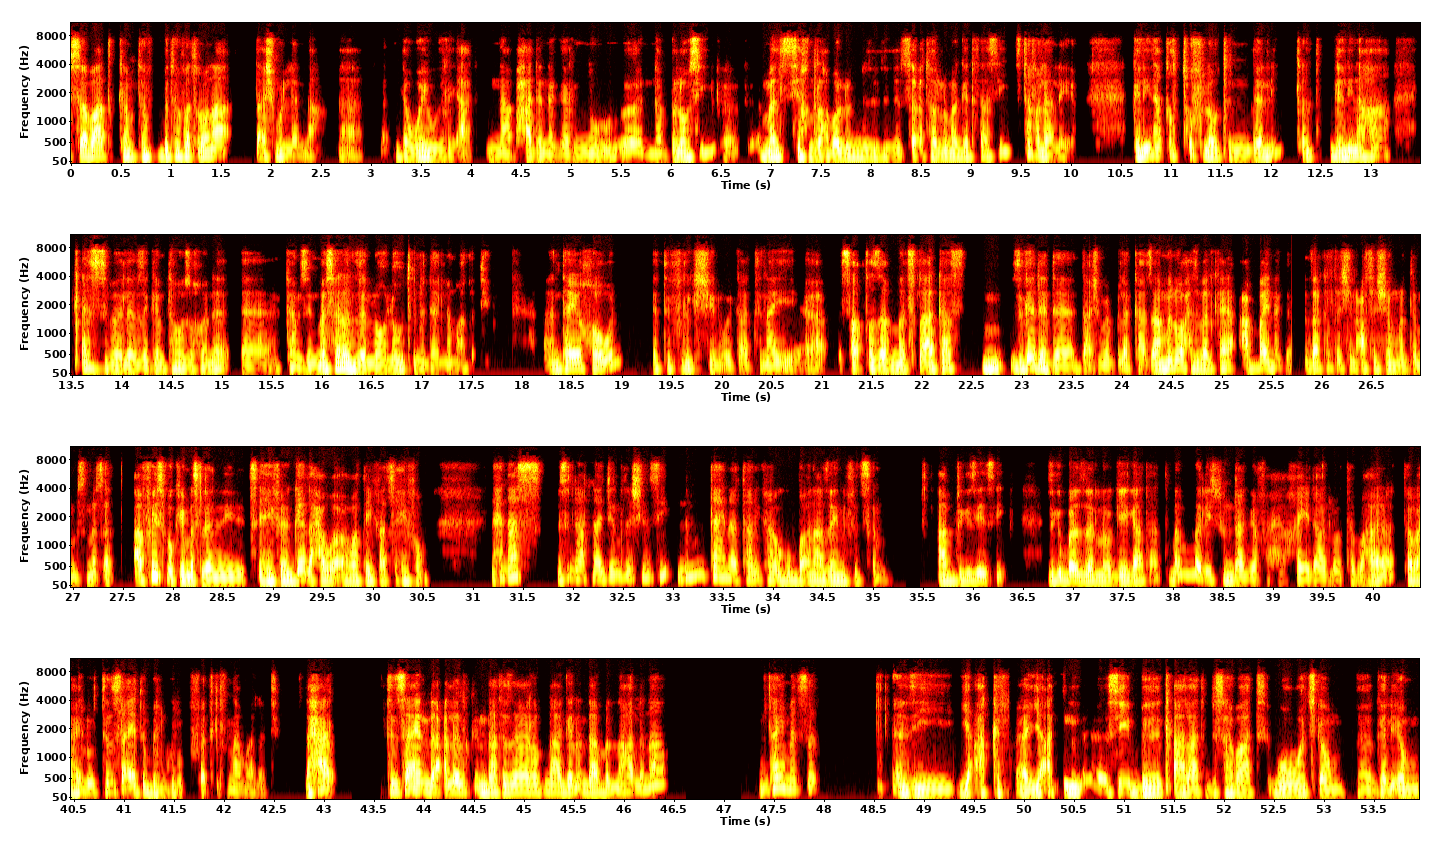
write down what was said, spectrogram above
ሰባት ከም ብተፈጥሮና ታሽሙ ኣለና ደወይ ርኣት ናብ ሓደ ነገር ነብሎሲ መልሲ ክንረክበሉ ንፅዕተሉ መገድታት ዝተፈላለዩ እዮም ገሊና ቅልጡፍ ለውጢ ንደሊ ገሊና ከዓ ቀስ ዝበለ ዘገምታዊ ዝኮነ ከምዚ መሰረት ዘለዎ ለውጢ ንደሊ ማለት እዩ እንታይ ይኸውን እቲ ፍሪክሽን ወይ ከዓ እቲ ናይ ጸቕጢ ዘፍ መጽላእካስ ዝገደደ ዳሽ መብለካ እዛ ምንዋሕ ዝበልካያ ዓባይ ነገር እዛ ክልተ ሽሕን ዓሰርተ ሸሞንተን ምስ መጸት ኣብ ፌስቡክ እየ መስለኒ ጽሒፈ ገለ ሓው ኣሕዋተይ ከዓ ጽሒፎም ንሕናስ እዚ ናትና ጀነሬሽን ሲ ንምንታይ ኢና ታሪካዊ ጉባእና ዘይንፍጽም ኣብዚ ግዜ እዚ ዝግበር ዘሎ ጌጋታት መመሊሱ እንዳገፈሐ ኸይድ ኣሎ ተባሂሉ ትንሳኤ ትብል ግሩፕ ፈጢርና ማለት እዩ ድሓር ትንሳኤ እንዳዕለል እንዳተዘራረብና ገለ እንዳበልና ሃለና እንታይ ይመፅእ እዚ ይኣክል ይኣክል ሲ ብቃላት ብሰባት ወወፂኦም ገሊኦም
